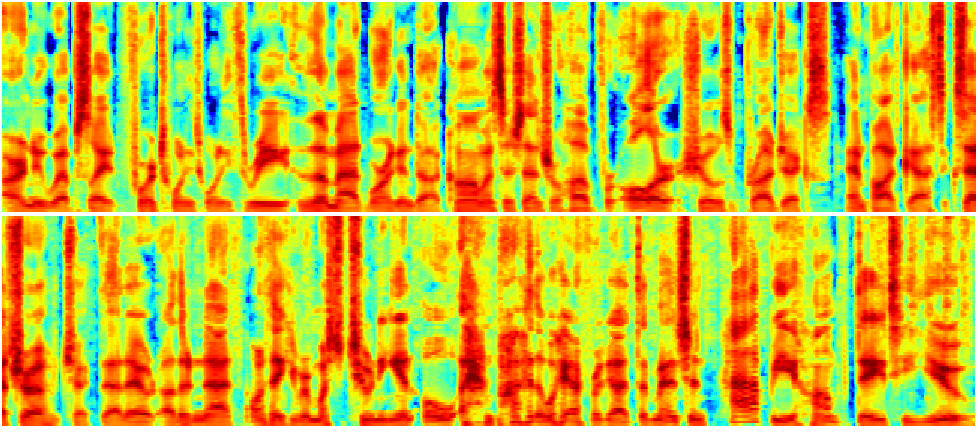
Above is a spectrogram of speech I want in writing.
our new website for 2023, themadmorgan.com. It's our central hub for all our shows and projects and podcasts, etc. Check that out. Other than that, I want to thank you very much for tuning in. Oh, and by the way, I forgot to mention happy hump day to you.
